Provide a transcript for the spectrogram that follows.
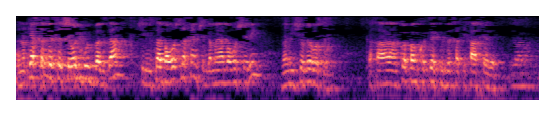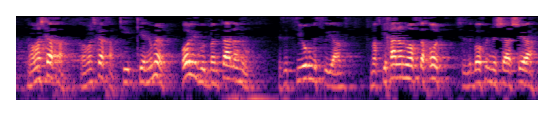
אני לוקח את הפסל שהוליווד בנתה, שנמצא בראש שלכם, שגם היה בראש שלי, ואני שובר אותו. ככה כל פעם קוצץ איזה חתיכה אחרת. ממש ככה, ממש ככה. כי, כי אני אומר, הוליווד בנתה לנו איזה ציור מסוים, מבטיחה לנו הבטחות, שזה באופן משעשע.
